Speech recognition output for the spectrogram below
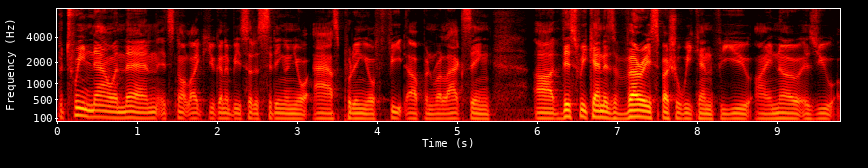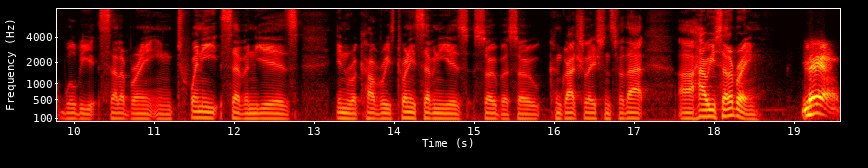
between now and then, it's not like you're going to be sort of sitting on your ass, putting your feet up and relaxing. Uh, this weekend is a very special weekend for you, I know, as you will be celebrating 27 years in recovery, 27 years sober. So, congratulations for that. Uh, how are you celebrating? Man,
